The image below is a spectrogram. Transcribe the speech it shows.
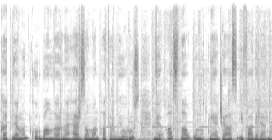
katliamın kurbanlarını her zaman hatırlıyoruz ve asla unutmayacağız ifadelerini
